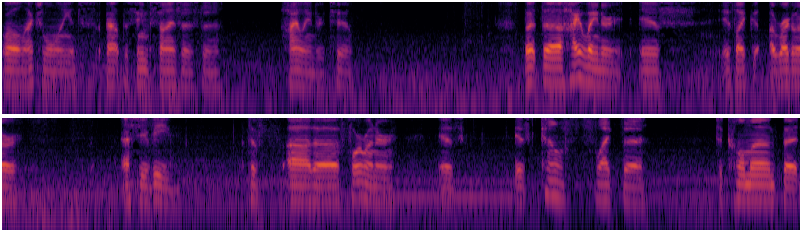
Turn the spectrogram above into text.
Well, actually, it's about the same size as the Highlander too. But the Highlander is is like a regular SUV. The uh, the 4Runner is is kind of like the Tacoma, but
